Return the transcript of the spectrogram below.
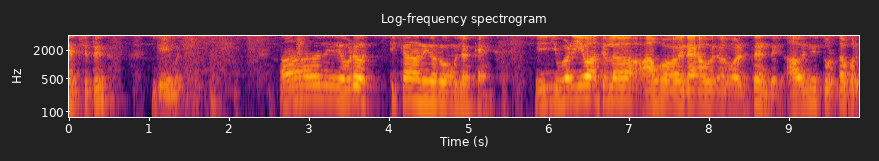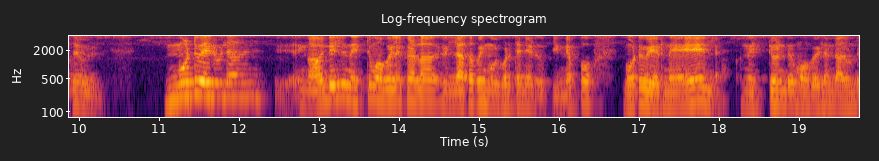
വെച്ചിട്ട് ഗെയിം ആ ഇവിടെ ഒറ്റയ്ക്കാണ് ഈ റൂമിലൊക്കെ ഈ ഇവിടെ ഈ ഭാഗത്തുള്ള ആ അടുത്തുണ്ട്. അവന് തൊട്ടപ്പുറത്തെ വീട്. ഇങ്ങോട്ട് വരൂല അവന്റെ കയ്യിൽ നെറ്റ് മൊബൈലൊക്കെ ഉള്ള ഇല്ലാത്തപ്പോൾ ഇങ്ങോ ഇവിടെ തന്നെ ഇടും. പിന്നെ ഇപ്പോൾ ഇങ്ങോട്ട് വരുന്നേ ഇല്ല. നെറ്റുണ്ട് മൊബൈലുണ്ട് അതുകൊണ്ട്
